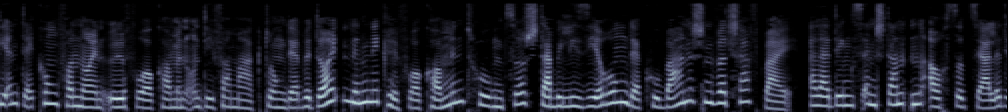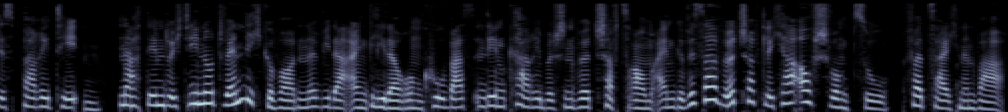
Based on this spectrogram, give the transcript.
die Entdeckung von neuen Ölvorkommen und die Vermarktung der bedeutenden Nickelvorkommen trugen zur Stabilisierung der kubanischen Wirtschaft bei. Allerdings entstanden auch soziale Disparitäten. Nachdem durch die notwendig gewordene Wiedereingliederung Kubas in den karibischen Wirtschaftsraum ein gewisser wirtschaftlicher Aufschwung zu verzeichnen war,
